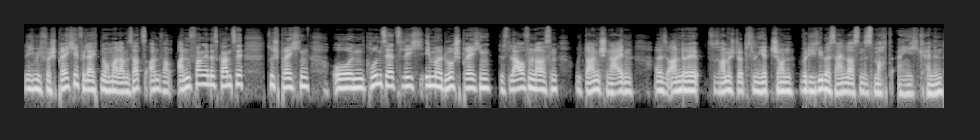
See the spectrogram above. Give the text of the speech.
wenn ich mich verspreche, vielleicht nochmal am Satzanfang anfangen, das Ganze zu sprechen und grundsätzlich immer durchsprechen, das laufen lassen und dann schneiden. Alles andere zusammenstöpseln jetzt schon würde ich lieber sein lassen. Das macht eigentlich keinen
